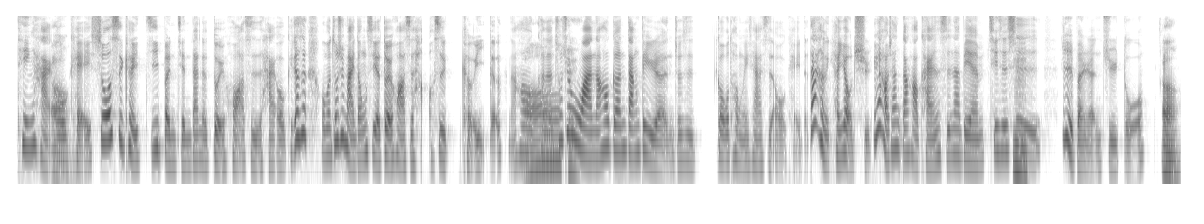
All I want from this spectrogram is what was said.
听还 OK，、oh. 说是可以基本简单的对话是还 OK，就是我们出去买东西的对话是好是可以的，然后可能出去玩，oh. 然后跟当地人就是沟通一下是 OK 的，但很很有趣，因为好像刚好凯恩斯那边其实是日本人居多，嗯，嗯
